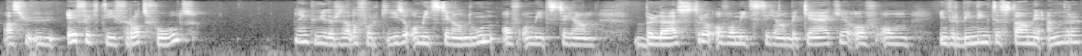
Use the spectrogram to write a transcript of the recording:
als je je effectief rot voelt, dan kun je er zelf voor kiezen om iets te gaan doen of om iets te gaan beluisteren of om iets te gaan bekijken of om in verbinding te staan met anderen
